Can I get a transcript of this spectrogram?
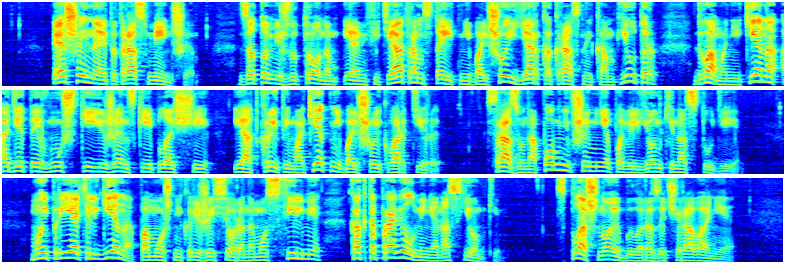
Эшей на этот раз меньше. Зато между троном и амфитеатром стоит небольшой ярко-красный компьютер, два манекена, одетые в мужские и женские плащи, и открытый макет небольшой квартиры, сразу напомнивший мне павильон киностудии. Мой приятель Гена, помощник режиссера на Мосфильме, как-то провел меня на съемки. Сплошное было разочарование.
